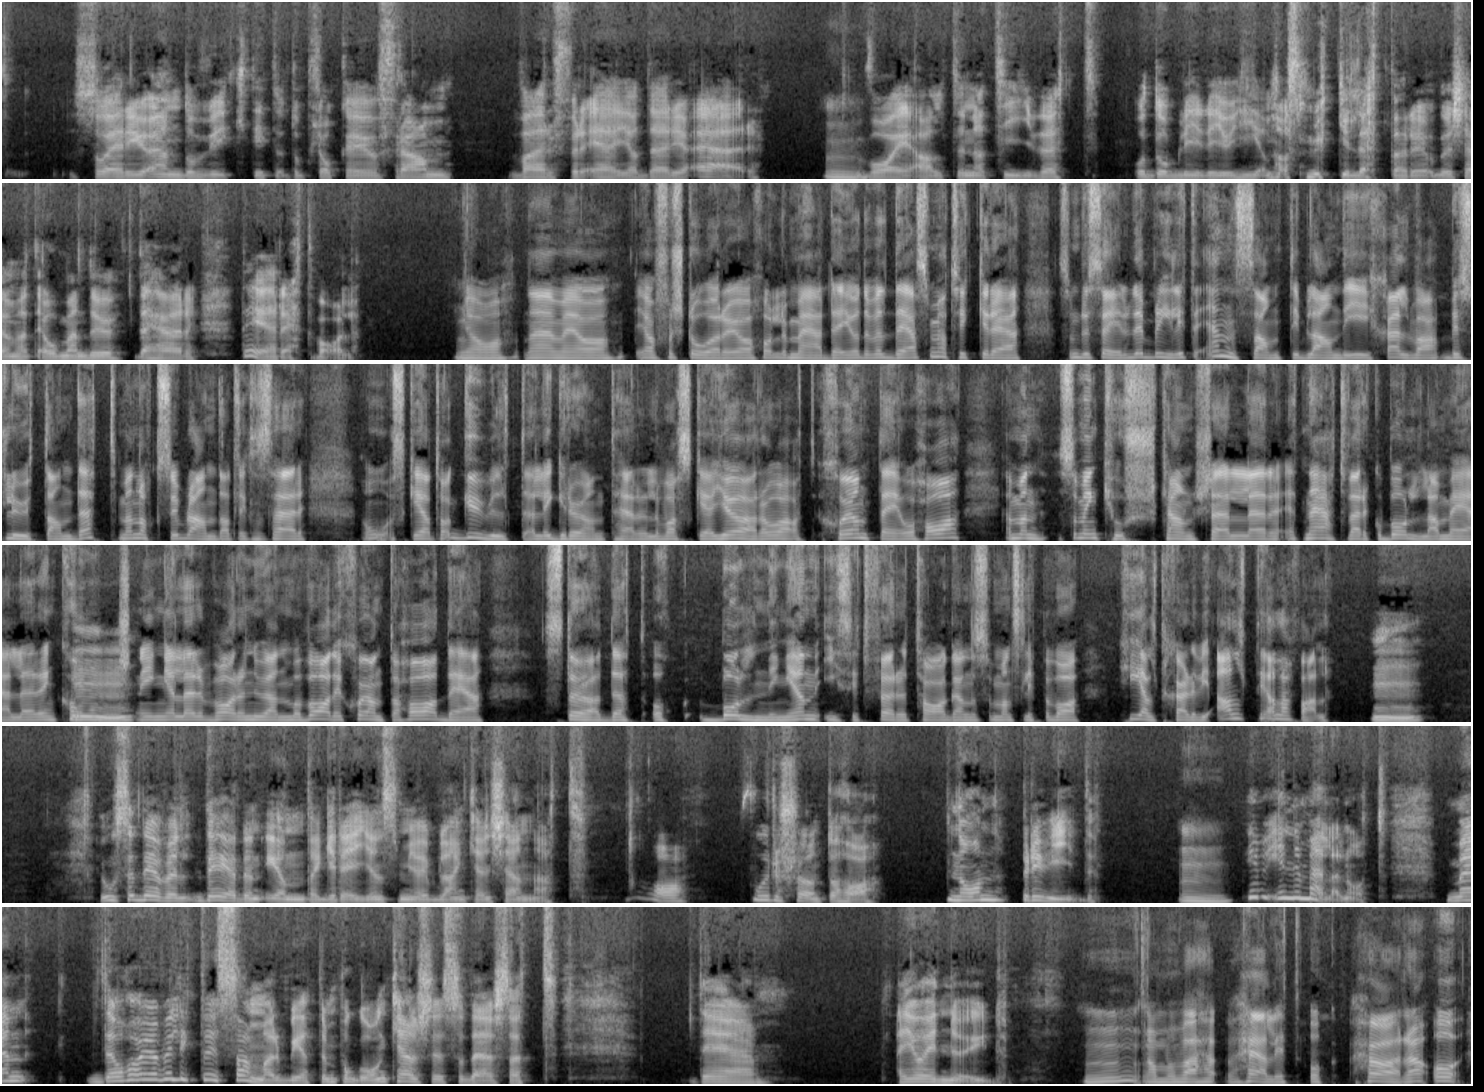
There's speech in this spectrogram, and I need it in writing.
så är det ju ändå viktigt, då plockar jag fram varför är jag där jag är? Vad är alternativet? Och då blir det ju genast mycket lättare och då känner man att ja, men du, det här det är rätt val. Ja, nej, men jag, jag förstår och jag håller med dig. Och Det är väl det som jag tycker är, som du säger, det blir lite ensamt ibland i själva beslutandet. Men också ibland att liksom så här, åh, ska jag ta gult eller grönt här eller vad ska jag göra? Och att skönt det är att ha ja, men, som en kurs kanske eller ett nätverk att bolla med eller en coachning eller vad det nu än må vara. Det är skönt att ha det stödet och bollningen i sitt företagande så man slipper vara helt själv i allt i alla fall. Mm. Jo, så det är väl det är den enda grejen som jag ibland kan känna att ja, vore skönt att ha någon bredvid Mm. in-. Men då har jag väl lite samarbeten på gång kanske sådär så att det, Jag är nöjd. Mm, ja, men vad härligt att höra. Och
